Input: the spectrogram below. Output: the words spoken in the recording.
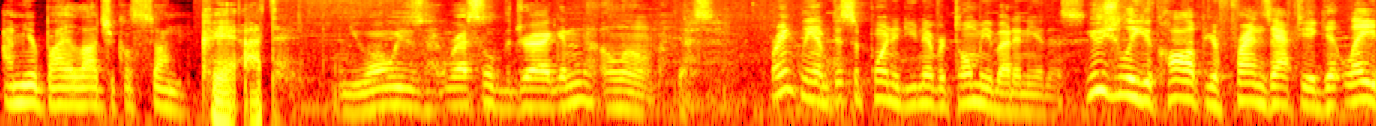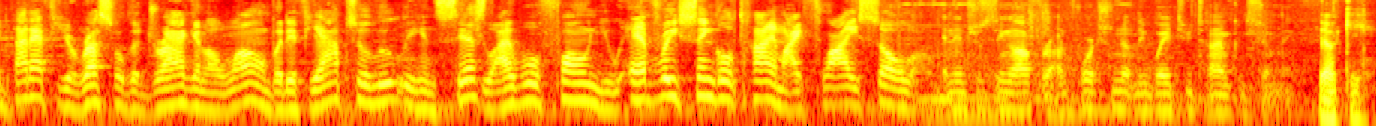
I'm your biological son. 그의 아들. And you always wrestled the dragon alone. Yes. Frankly, I'm disappointed you never told me about any of this. Usually you call up your friends after you get laid, not after you wrestle the dragon alone. But if you absolutely insist, I will phone you every single time I fly solo. An interesting offer, unfortunately, way too time consuming. 여기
